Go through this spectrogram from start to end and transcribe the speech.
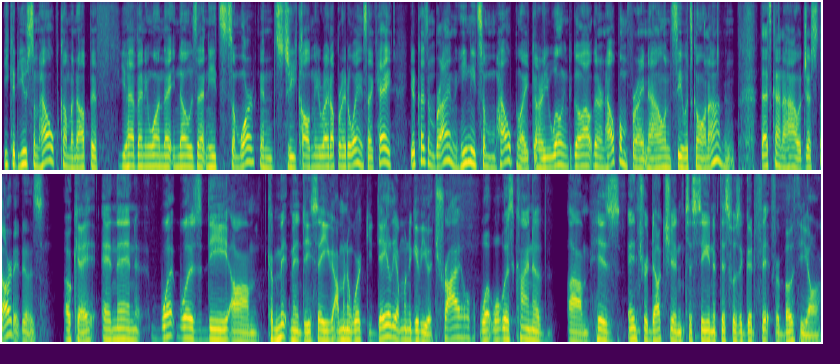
he could use some help coming up if you have anyone that he knows that needs some work. And she called me right up right away. It's like, hey, your cousin Brian, he needs some help. Like, are you willing to go out there and help him for right now and see what's going on? And that's kind of how it just started. It was Okay, and then what was the um, commitment? Did you say I'm going to work you daily? I'm going to give you a trial. What what was kind of um, his introduction to seeing if this was a good fit for both of y'all?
